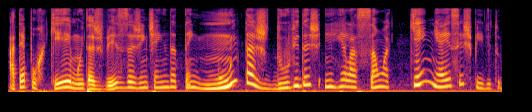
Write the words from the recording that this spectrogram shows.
até porque muitas vezes a gente ainda tem muitas dúvidas em relação a quem é esse espírito.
